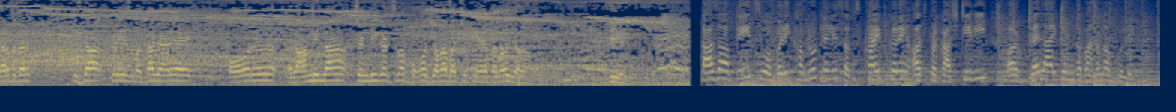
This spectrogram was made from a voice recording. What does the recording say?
ਦਰ ਬਦਰ ਇਸ ਦਾ ਕਰੇਜ਼ ਵੱਧਦਾ ਜਾ ਰਿਹਾ ਹੈ ਔਰ ਰਾਮਲੀਲਾ ਚੰਡੀਗੜ੍ਹ 'ਚ ਤਾਂ ਬਹੁਤ ਜ਼ਿਆਦਾ ਵੱਧ ਚੁੱਕੀਆਂ ਹੈ ਪਹਿਲਾਂ ਤੋਂ ਜ਼ਿਆਦਾ। ਠੀਕ ਹੈ ताज़ा अपडेट्स व बड़ी खबरों के लिए सब्सक्राइब करें आज प्रकाश टीवी और बेल आइकन दबाना न भूलें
